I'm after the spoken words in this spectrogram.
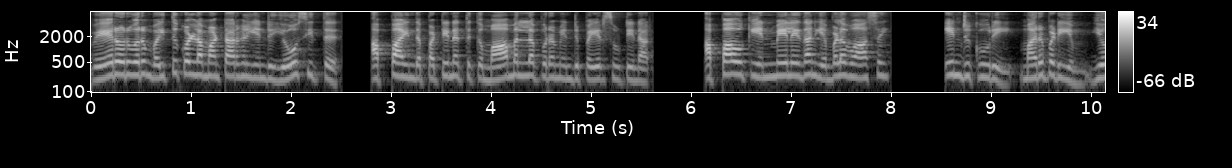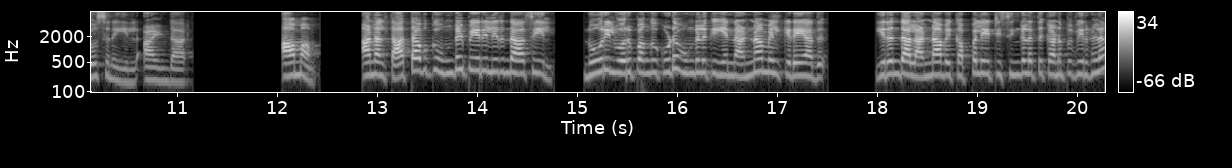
வேறொருவரும் வைத்துக் கொள்ள மாட்டார்கள் என்று யோசித்து அப்பா இந்த பட்டினத்துக்கு மாமல்லபுரம் என்று பெயர் சூட்டினார். அப்பாவுக்கு என் மேலேதான் எவ்வளவு ஆசை? என்று கூறி மறுபடியும் யோசனையில் ஆழ்ந்தார். ஆமாம் ஆனால் தாத்தாவுக்கு உங்கள் பேரில் இருந்த ஆசையில் நூறில் ஒரு பங்கு கூட உங்களுக்கு என் அண்ணாமேல் கிடையாது. இருந்தால் அண்ணாவை கப்பலேற்றி சிங்களத்துக்கு அனுப்புவீர்களா?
